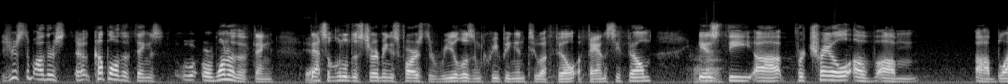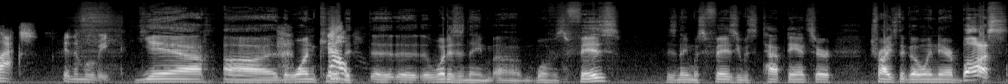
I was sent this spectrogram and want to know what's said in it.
Here's some other, a couple other things, or, or one other thing Yeah. that's a little disturbing as far as the realism creeping into a film, a fantasy film, is Uh-huh. the uh, portrayal of um, uh, blacks in the movie. Yeah, uh, the one kid. Now- that, uh, uh, what is his name? What was Fizz? His name was Fizz. He was a tap dancer. Tries to go in there, boss.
